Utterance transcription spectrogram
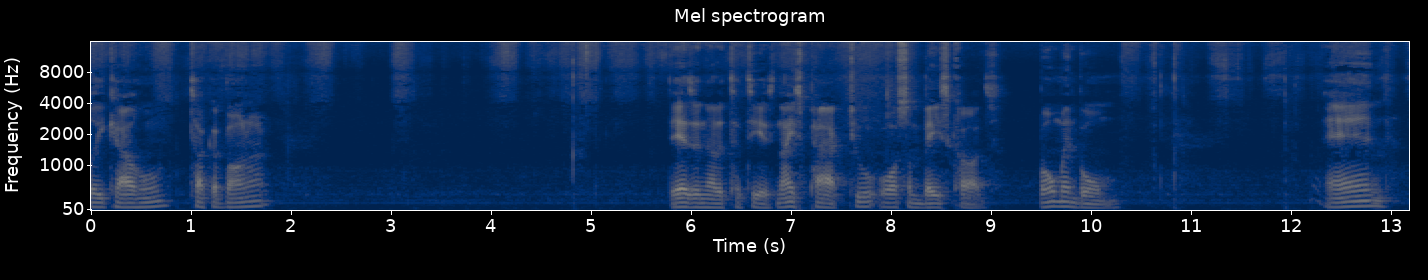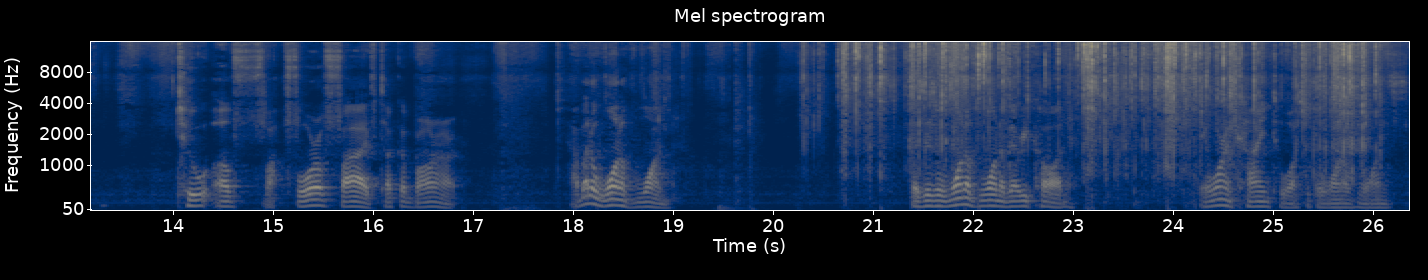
Willie Calhoun, Tucker Barnhart. There's another Tatis. Nice pack. Two awesome base cards. Boom and boom. And two of four of five. Tucker Barnhart. How about a one of one? Because there's a one of one of every card. They weren't kind to us with the one of ones.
